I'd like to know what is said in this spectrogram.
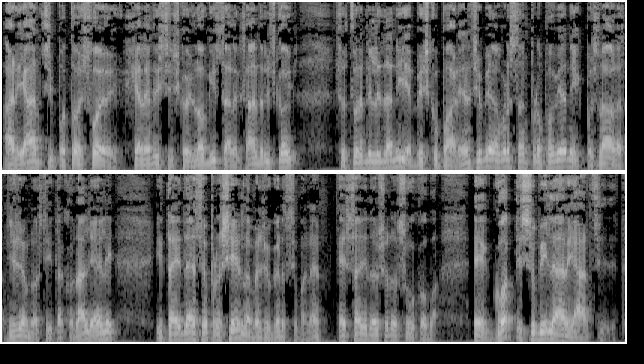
Arijanci po toj svojoj helenističkoj logici, aleksandrijskoj, su tvrdili da nije biskup Arijan, znači bio vrstan propovjednik, poznavalac književnosti i tako dalje, i ta ideja se proširila među Grcima, ne? E sad je došlo do sukoba. E, Goti su bili Arijanci, vidite.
